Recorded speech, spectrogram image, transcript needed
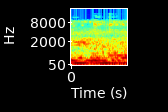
não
